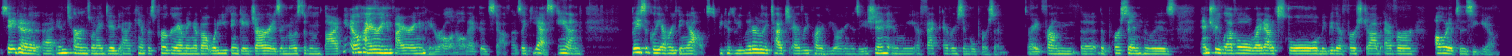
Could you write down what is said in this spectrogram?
say to uh, interns when I did uh, campus programming about what do you think HR is, and most of them thought, you know, hiring and firing and payroll and all that good stuff. I was like, yes, and basically everything else because we literally touch every part of the organization and we affect every single person right from the the person who is entry level right out of school maybe their first job ever all the way up to the ceo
